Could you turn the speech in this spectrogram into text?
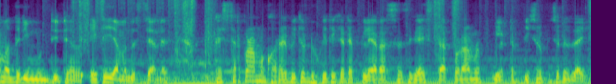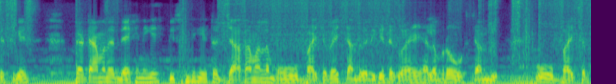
আমাদের ইমোট দিতে হবে, এটাই আমাদের চ্যালেঞ্জ গাইস তারপর আমরা ঘরের ভিতর ঢুকে থেকে একটা প্লেয়ার আসতেছে গাইস তারপর আমরা প্লেয়ারটা পিছনে পিছনে যাইতেছি গাইস প্লেয়ারটা আমাদের দেখেনি গাইস পিছন থেকে একটা জাদা মারলাম। ও বাইতে ভাই চান্দু এদিকে দেখো হ্যালো ব্রো চান্দু। ও ভাই সাহেব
